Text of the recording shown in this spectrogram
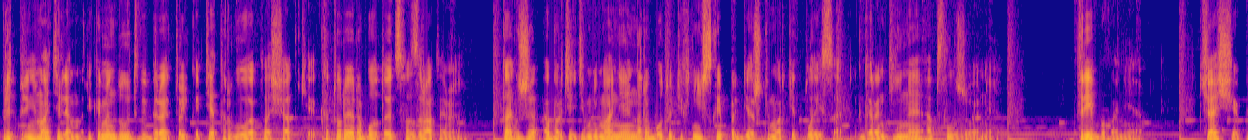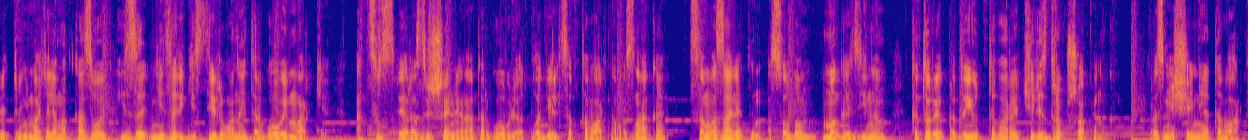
Предпринимателям рекомендуют выбирать только те торговые площадки, которые работают с возвратами. Также обратите внимание на работу технической поддержки маркетплейса, гарантийное обслуживание. Требования. Чаще предпринимателям отказывают из-за незарегистрированной торговой марки, отсутствия разрешения на торговлю от владельцев товарного знака, самозанятым особам, магазинам, которые продают товары через дропшоппинг, размещение товаров.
